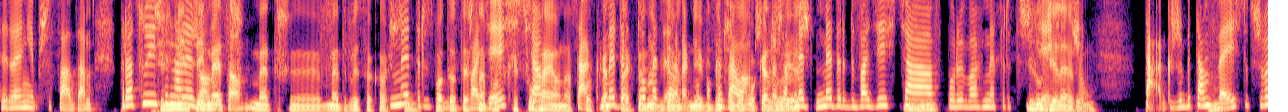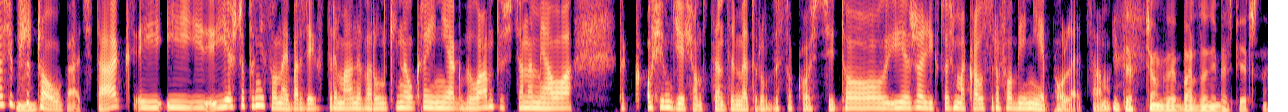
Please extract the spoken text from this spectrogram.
Tyle nie przesadzam. Pracuje Czyli się należąco. metr, metr, metr wysokości. Metr Bo to też na 20, podca- słuchają nas tak, podcastach, metr, to, to nie metr, widzą, tak, nie widzą czego pokazujesz. metr, metr 20, Mhm. w porywach metr 30. Ludzie leżą. Tak, żeby tam Mhm. wejść, to trzeba się Mhm. przyczołgać, tak? I, I jeszcze to nie są najbardziej ekstremalne warunki. Na Ukrainie jak byłam, to ściana miała tak 80 centymetrów wysokości. To jeżeli ktoś ma klaustrofobię, nie polecam. I to jest ciągle bardzo niebezpieczne.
